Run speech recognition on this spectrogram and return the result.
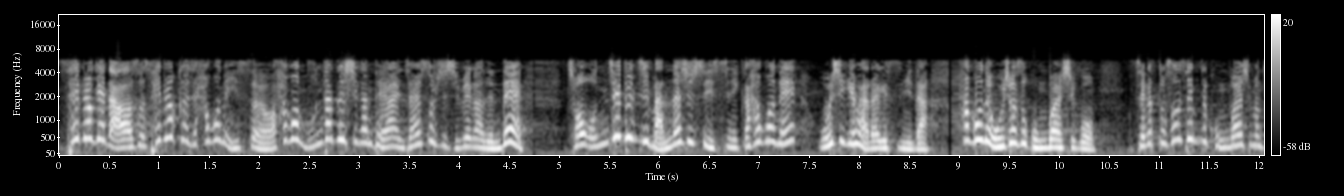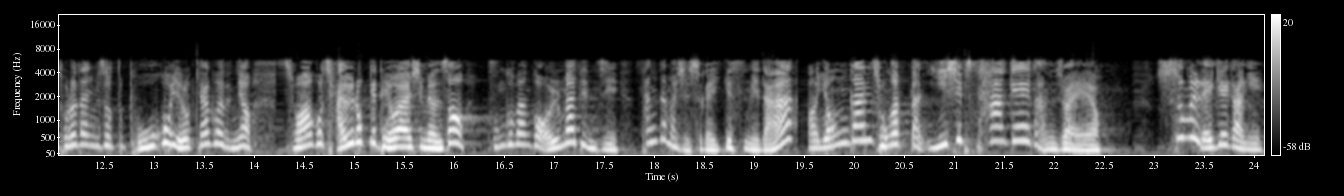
새벽에 나와서 새벽까지 학원에 있어요. 학원 문 닫을 시간 돼야 이제 할 수 없이 집에 가는데 저 언제든지 만나실 수 있으니까 학원에 오시길 바라겠습니다. 학원에 오셔서 공부하시고 제가 또 선생님들 공부하시면 돌아다니면서 또 보고 이렇게 하거든요. 저하고 자유롭게 대화하시면서 궁금한 거 얼마든지 상담하실 수가 있겠습니다. 어, 연간 종합반 24개 강좌예요. 24개 강의.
